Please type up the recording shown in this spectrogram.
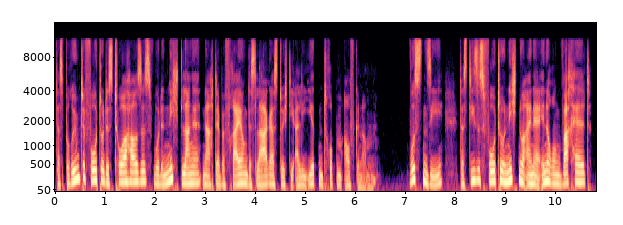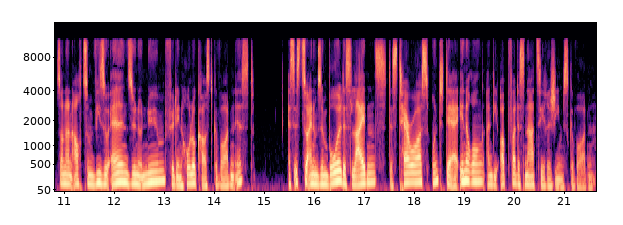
Das berühmte Foto des Torhauses wurde nicht lange nach der Befreiung des Lagers durch die alliierten Truppen aufgenommen. Wussten Sie, dass dieses Foto nicht nur eine Erinnerung wachhält, sondern auch zum visuellen Synonym für den Holocaust geworden ist? Es ist zu einem Symbol des Leidens, des Terrors und der Erinnerung an die Opfer des Naziregimes geworden.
